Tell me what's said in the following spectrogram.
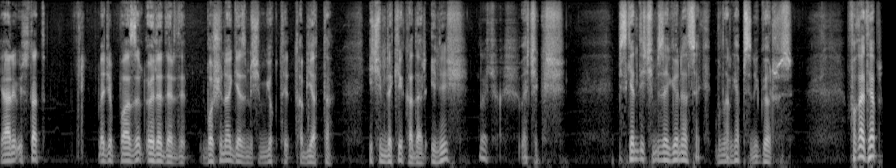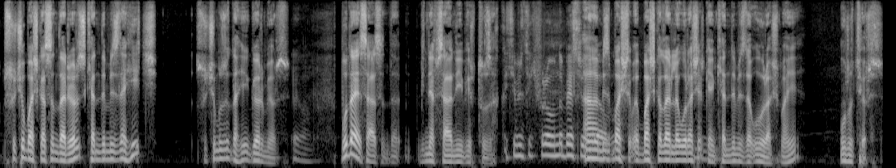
Yani Üstad Recep Fazıl öyle derdi. Boşuna gezmişim yok tabiatta. İçimdeki kadar iniş ve çıkış. Ve çıkış. Biz kendi içimize yönelsek bunların hepsini görürüz. Fakat hep suçu başkasında arıyoruz. Kendimizde hiç suçumuzu dahi görmüyoruz. Eyvallah. Bu da esasında bir nefsani bir tuzak. İçimizdeki firavunla besliyoruz. Ha, biz baş, başkalarıyla uğraşırken hmm. kendimizle uğraşmayı unutuyoruz.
